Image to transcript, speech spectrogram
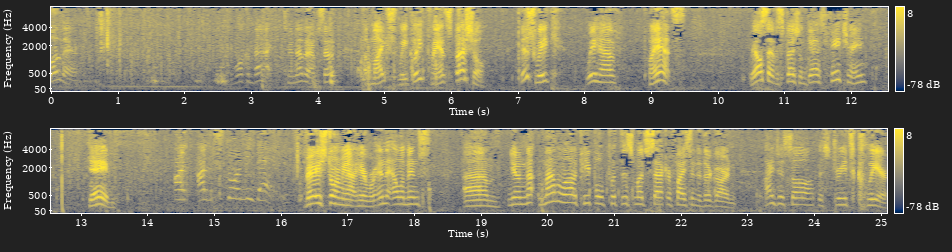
Hello there. Welcome back to another episode of Mike's Weekly Plant Special. This week we have plants. We also have a special guest featuring Gabe. On, on a stormy day. Very stormy out here. We're in the elements. Um, you know, not, not a lot of people put this much sacrifice into their garden. I just saw the streets clear.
